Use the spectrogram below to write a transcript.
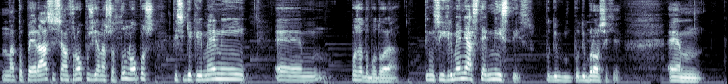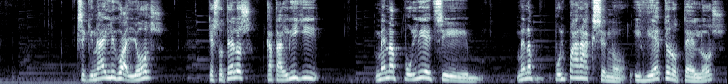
να το περάσει σε ανθρώπους για να σωθούν όπως τη συγκεκριμένη ε, πώς θα το πω τώρα την συγκεκριμένη ασθενής της που την, που την πρόσεχε. Ε, ξεκινάει λίγο αλλιώς και στο τέλος καταλήγει με ένα πολύ έτσι με ένα πολύ παράξενο ιδιαίτερο τέλος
